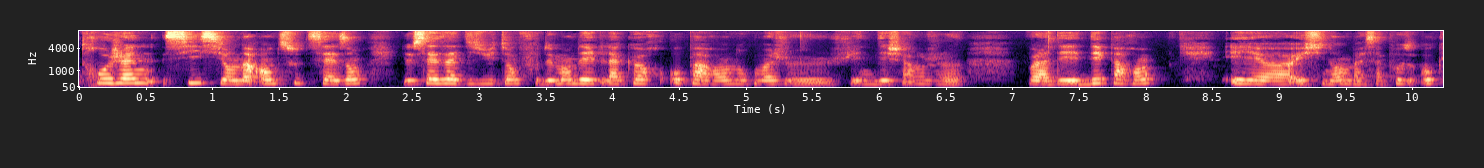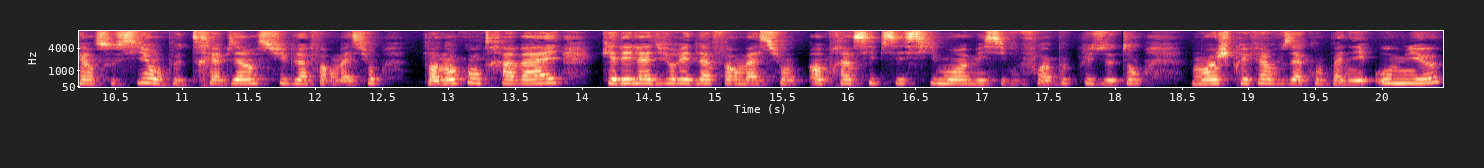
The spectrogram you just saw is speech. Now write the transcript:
trop jeune, si, si on a en dessous de 16 ans, de 16 à 18 ans, il faut demander l'accord aux parents. Donc moi j'ai une décharge voilà, des, parents. Euh, et, sinon, bah, ça pose aucun souci. On peut très bien suivre la formation pendant qu'on travaille. Quelle est la durée de la formation? En principe, c'est six mois, mais s'il vous faut un peu plus de temps, moi, je préfère vous accompagner au mieux.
